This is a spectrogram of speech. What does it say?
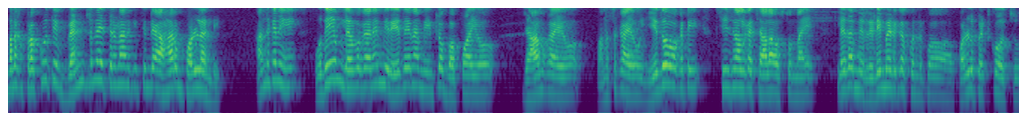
మనకు ప్రకృతి వెంటనే తినడానికి ఇచ్చిండే ఆహారం పళ్ళండి. అందుకని ఉదయం లేవగానే మీరు ఏదైనా మీ ఇంట్లో బొప్పాయో జామకాయో పనసకాయో ఏదో ఒకటి సీజనల్గా చాలా వస్తున్నాయి. లేదా మీరు రెడీమేడ్గా కొన్ని పళ్ళు పెట్టుకోవచ్చు.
